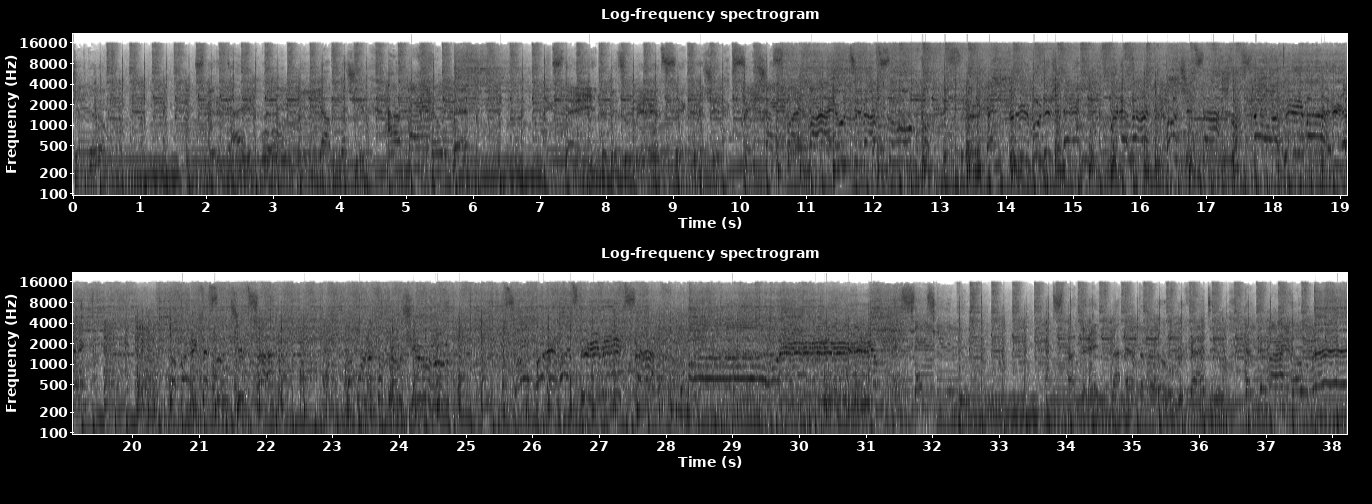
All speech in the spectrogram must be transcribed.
should get up. это выходил, как на холме.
